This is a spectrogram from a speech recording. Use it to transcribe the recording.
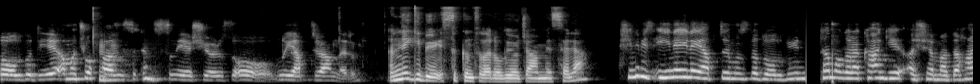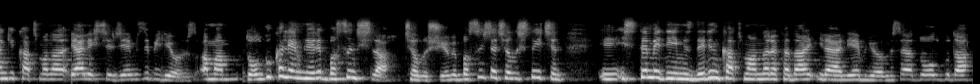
dolgu diye ama çok fazla Hı-hı. sıkıntısını yaşıyoruz onu yaptıranların. Ne gibi sıkıntılar oluyor hocam mesela? Şimdi biz iğneyle yaptığımızda dolguyu tam olarak hangi aşamada, hangi katmana yerleştireceğimizi biliyoruz. Ama dolgu kalemleri basınçla çalışıyor ve basınçla çalıştığı için e, istemediğimiz derin katmanlara kadar ilerleyebiliyor. Mesela dolguda,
